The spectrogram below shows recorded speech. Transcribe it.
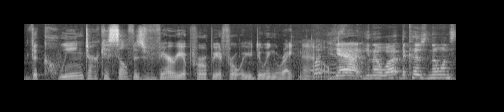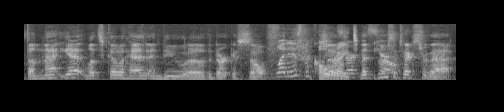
the queen darkest self is very appropriate for what you're doing right now What is- Yeah, you know what? Because no one's done that yet, let's go ahead and do uh, the darkest self. What is the All cool So, right. darkest that- here's the text for that.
